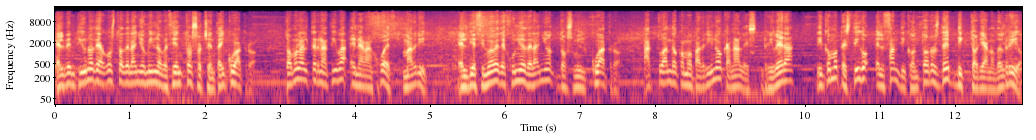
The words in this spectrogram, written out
el 21 de agosto del año 1984. Tomó la alternativa en Aranjuez, Madrid, el 19 de junio del año 2004, actuando como padrino Canales Rivera y como testigo el Fandi con toros de Victoriano del Río.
